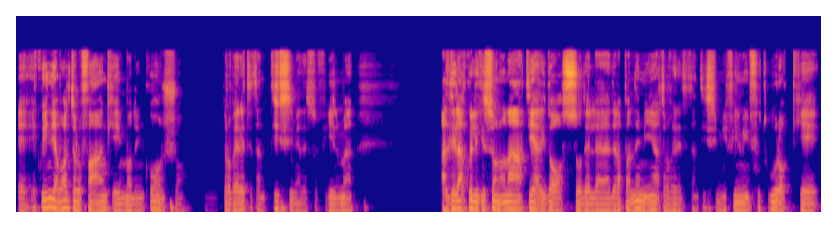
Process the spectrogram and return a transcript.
e, e, quindi a volte lo fa anche in modo inconscio. Troverete tantissimi adesso film, al di là quelli che sono nati a ridosso del, della pandemia, troverete tantissimi film in futuro che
